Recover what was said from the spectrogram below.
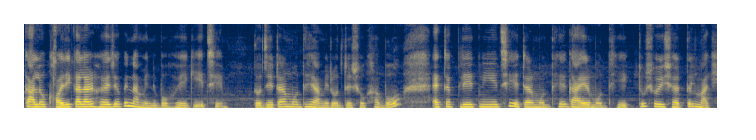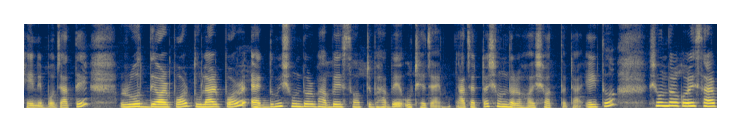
কালো খয়রি কালার হয়ে যাবে, নামিয়ে নেব, হয়ে গিয়েছে। তো যেটার মধ্যে আমি রোদ্রে শুকাবো, একটা প্লেট নিয়েছি, এটার মধ্যে গায়ের মধ্যে একটু সরিষার তেল মাখিয়ে নেব, যাতে রোদ দেওয়ার পর, তোলার পর একদমই সুন্দরভাবে, সফটভাবে উঠে যায়। আচারটা সুন্দর হয় সত্যটা। এই তো সুন্দর করে সার্ভ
